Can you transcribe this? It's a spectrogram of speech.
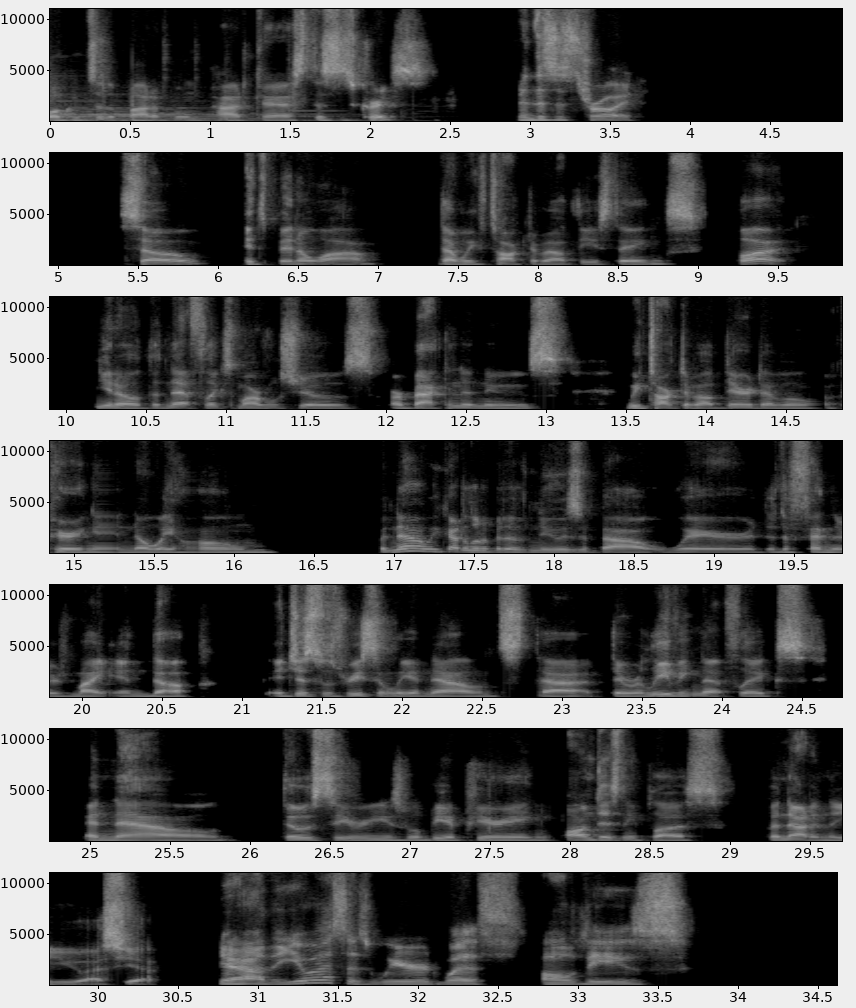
Welcome to the Bada Boom podcast. This is Chris. And this is Troy. So it's been a while that we've talked about these things, but you know, the Netflix Marvel shows are back in the news. We talked about Daredevil appearing in No Way Home, but now we got a little bit of news about where the Defenders might end up. It just was recently announced that they were leaving Netflix, and now those series will be appearing on Disney Plus, but not in the US yet. Yeah, the US is weird with all these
